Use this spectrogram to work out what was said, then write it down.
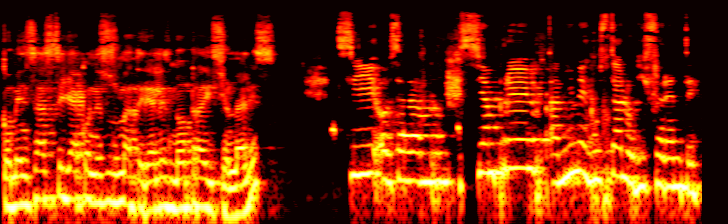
¿Comenzaste ya con esos materiales no tradicionales? Sí, o sea, siempre a mí me gusta lo diferente,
